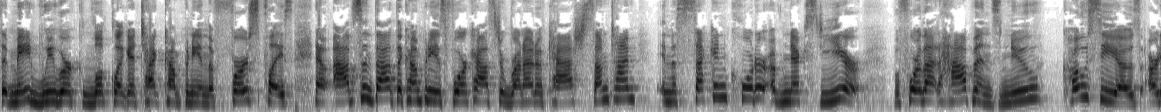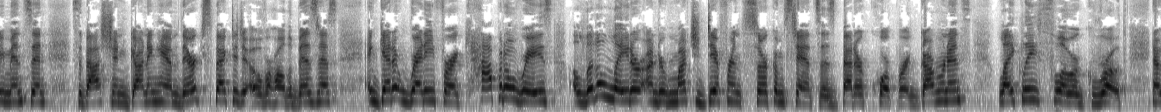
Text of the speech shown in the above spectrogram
that made WeWork look like a tech company in the first place. Now, absent that, the company is forecast to run out of cash sometime in the second quarter of next year. Before that happens, new co-CEOs Artie Minson, Sebastian Gunningham, they're expected to overhaul the business and get it ready for a capital raise a little later under much different circumstances, better corporate governance, likely slower growth. Now,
